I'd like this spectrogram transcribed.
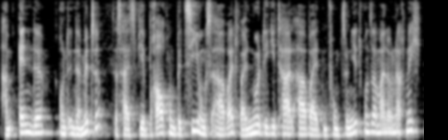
am Ende und in der Mitte. Das heißt, wir brauchen Beziehungsarbeit, weil nur digital arbeiten funktioniert unserer Meinung nach nicht.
